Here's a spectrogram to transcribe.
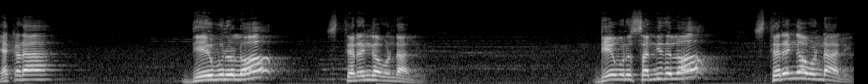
ఎక్కడ? దేవునిలో స్థిరంగా ఉండాలి. దేవుని సన్నిధిలో స్థిరంగా ఉండాలి.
